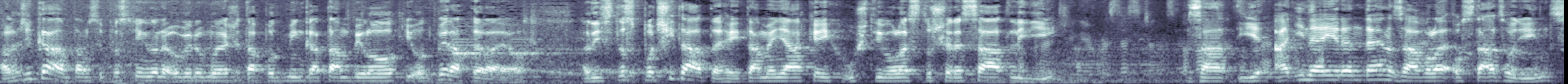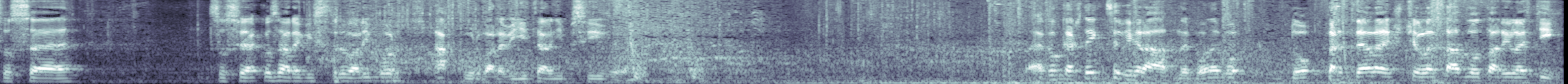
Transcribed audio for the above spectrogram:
Ale říkám, tam si prostě nikdo neuvědomuje, že ta podmínka tam bylo ti odběratele, jo. A když si to spočítáte, hej, tam je nějakých už ty vole 160 lidí, za je ani ne jeden den, za vole 18 hodin, co se, co se jako zaregistrovali board, a kurva, neviditelní psí, vole. A jako každý chce vyhrát, nebo, nebo do prdele ještě letadlo tady letí.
